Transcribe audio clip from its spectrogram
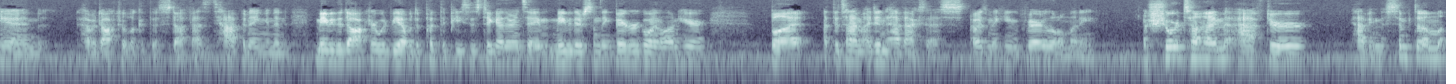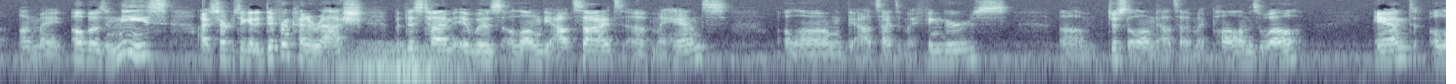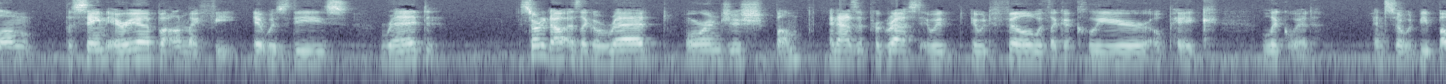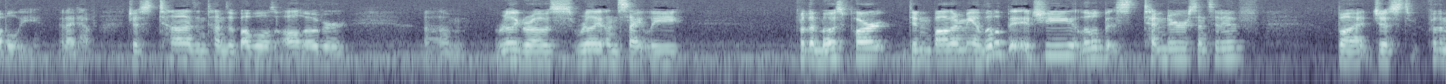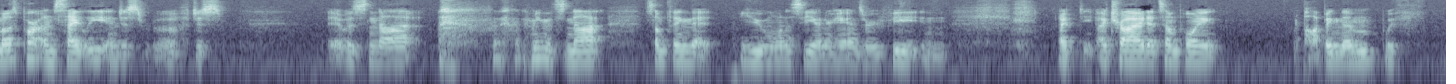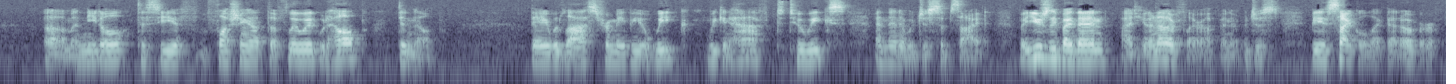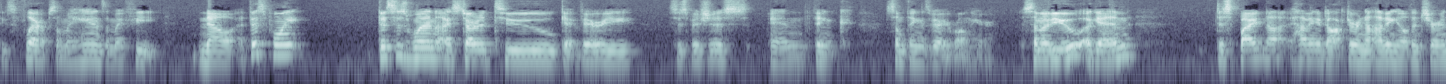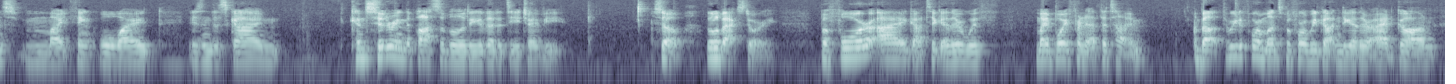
and have a doctor look at this stuff as it's happening? And then maybe the doctor would be able to put the pieces together and say maybe there's something bigger going on here. But at the time I didn't have access. I was making very little money. A short time after having the symptom on my elbows and knees I started to get a different kind of rash. But this time it was along the outsides of my hands along the outsides of my fingers um, just along the outside of my palm as well, and along the same area but on my feet. It was these red, started out as like a red orangish bump, and as it progressed, it would it would fill with like a clear, opaque liquid, and so it would be bubbly, and I'd have just tons and tons of bubbles all over. Um, really gross, really unsightly for the most part, didn't bother me. A little bit itchy, a little bit tender, sensitive, but just for the most part unsightly and just, ugh, just, it was not, I mean, it's not something that you want to see on your hands or your feet. And I, I tried at some point popping them with um, a needle to see if flushing out the fluid would help. Didn't help. They would last for maybe a week, week and a half to two weeks and then it would just subside. But usually by then, I'd get another flare up and it would just be a cycle like that over, these flare ups on my hands and my feet. Now, at this point, this is when I started to get very suspicious and think something is very wrong here. Some of you, again, despite not having a doctor and not having health insurance, might think, well, why isn't this guy considering the possibility that it's HIV? So, little backstory before I got together with my boyfriend at the time, about three to four months before we'd gotten together, I had gone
